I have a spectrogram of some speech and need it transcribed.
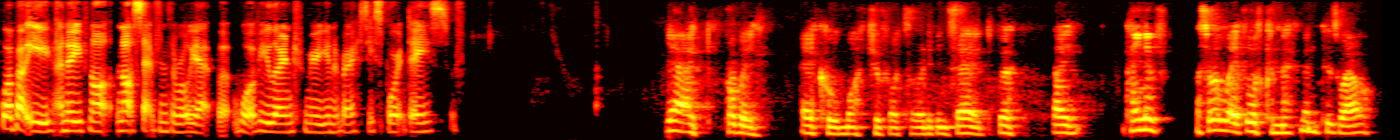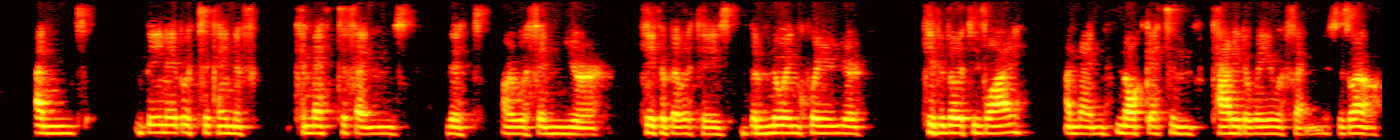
what about you? I know you've not not stepped into the role yet but what have you learned from your university sport days? Yeah i probably echo much of what's already been said but i kind of a sort of level of commitment as well and being able to kind of commit to things that are within your capabilities, but knowing where your capabilities lie and then not getting carried away with things as well.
